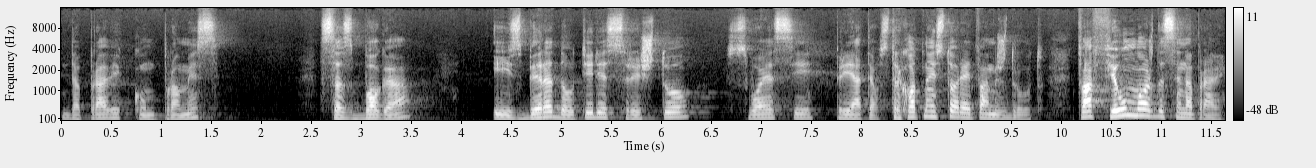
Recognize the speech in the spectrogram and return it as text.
да прави компромис с Бога и избира да отиде срещу своя си приятел. Страхотна история е това, между другото. Това филм може да се направи.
